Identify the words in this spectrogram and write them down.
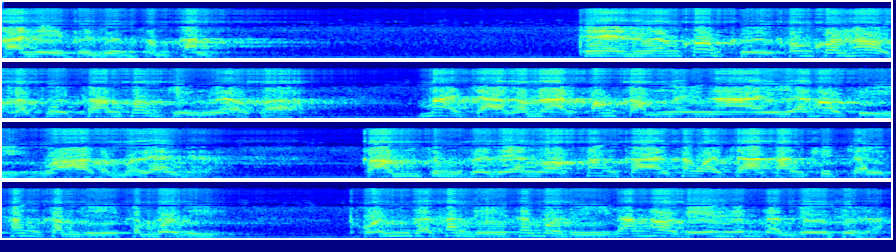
อันนี้เป็นเรื่องสำคัญ แต่เรื่องความเกิดของคนเฮาจะพูดตามความจริงแล้วก็มาจากอำนาจของกรรมง่ายๆย่างเฮาสี่วากันมาแล้วเนี่ยกรรมซึ่งแสดงออกทั้งกายทั้งวาจาทั้งคิดใจทั้งกรรมดีกรรมบ่ดี ผลก็ทั้งดีทั้งบ่ดียังเฮาเห็นเห็นกันอยู่สิล่ะ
